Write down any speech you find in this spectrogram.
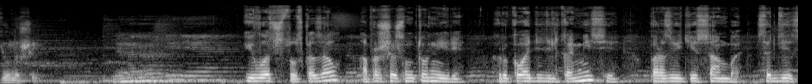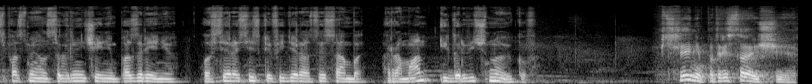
юношей. И вот что сказал о прошедшем турнире руководитель комиссии по развитию самбо среди спортсменов с ограничением по зрению во Всероссийской Федерации самбо Роман Игоревич Новиков. Впечатление потрясающее.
